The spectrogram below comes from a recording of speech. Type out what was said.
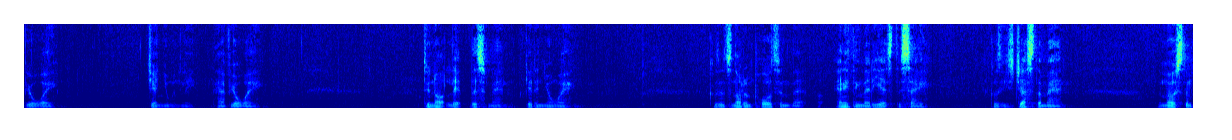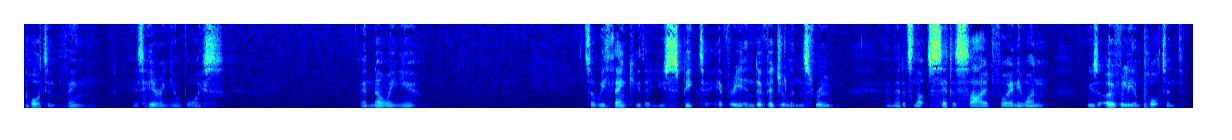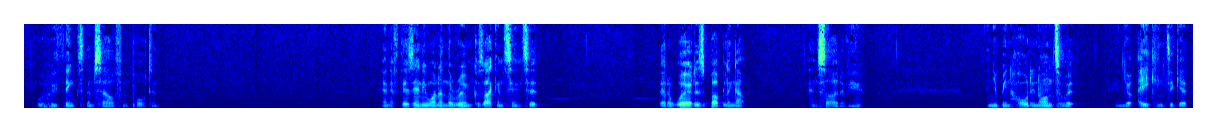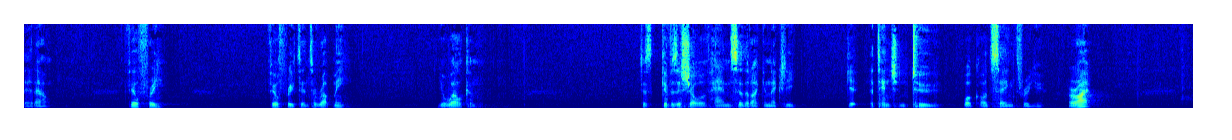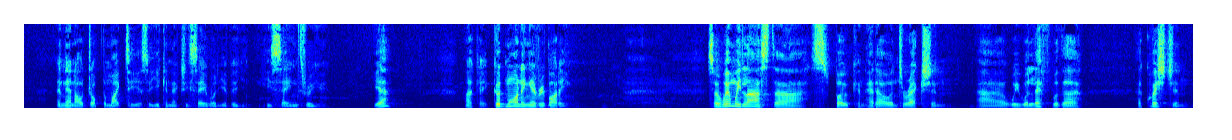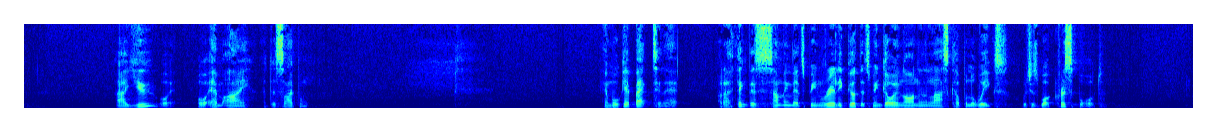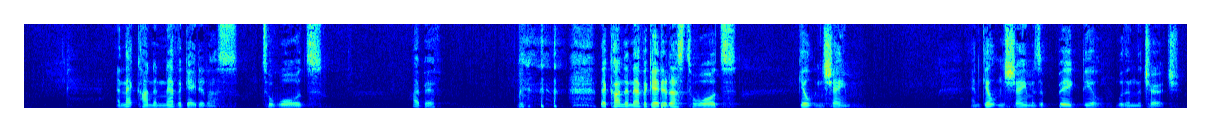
Have your way. Genuinely, have your way. Do not let this man get in your way. Because it's not important that anything that he has to say, because he's just a man. The most important thing is hearing your voice and knowing you. So we thank you that you speak to every individual in this room and that it's not set aside for anyone who's overly important or who thinks themselves important. And if there's anyone in the room, because I can sense it, that a word is bubbling up inside of you, and you've been holding on to it, and you're aching to get that out, feel free. Feel free to interrupt me. You're welcome. Just give us a show of hands so that I can actually get attention to what God's saying through you. All right? And then I'll drop the mic to you so you can actually say whatever He's saying through you. Yeah? Okay. Good morning, everybody. So, when we last uh, spoke and had our interaction, uh, we were left with a, a question Are you or, or am I a disciple? And we'll get back to that. But I think there's something that's been really good that's been going on in the last couple of weeks, which is what Chris brought. And that kind of navigated us towards. Hi, Bev. that kind of navigated us towards guilt and shame. And guilt and shame is a big deal within the church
